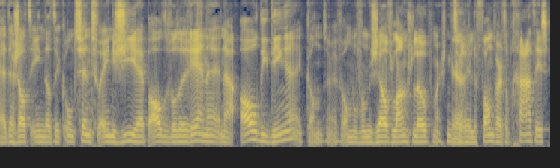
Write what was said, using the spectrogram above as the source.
Eh, daar zat in dat ik ontzettend veel energie heb, altijd wilde rennen. En nou, al die dingen. Ik kan het even allemaal voor mezelf langslopen, maar het is niet Ja. zo relevant waar het op gaat is.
